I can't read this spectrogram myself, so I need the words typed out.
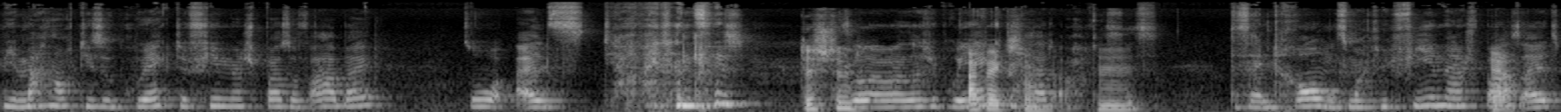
Mir machen auch diese Projekte viel mehr Spaß auf Arbeit, so als die Arbeit an sich. Das stimmt. So, wenn man solche Projekte Abwechslung. hat, ach, das, Mhm. ist, das ist ein Traum. Es macht mir viel mehr Spaß Ja. als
